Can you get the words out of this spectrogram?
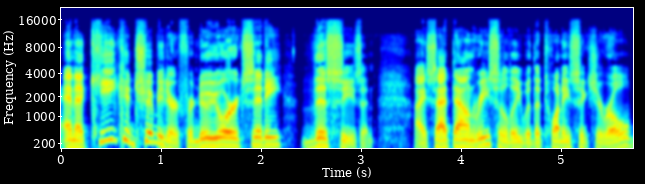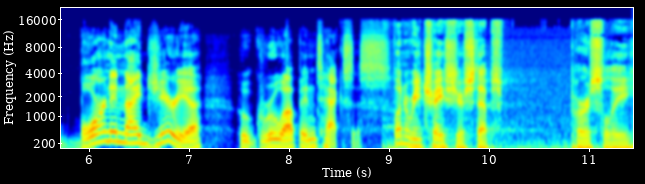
and a key contributor for New York City this season. I sat down recently with a 26 year old born in Nigeria who grew up in Texas. I want to retrace your steps personally,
